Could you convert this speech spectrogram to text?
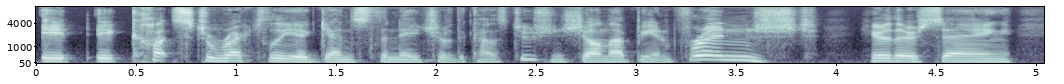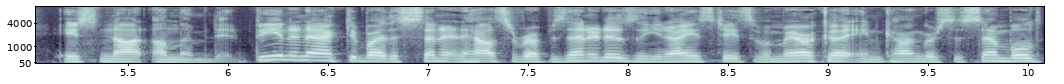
it it cuts directly against the nature of the Constitution. Shall not be infringed here they're saying it's not unlimited. Being enacted by the Senate and House of Representatives of the United States of America in Congress assembled.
